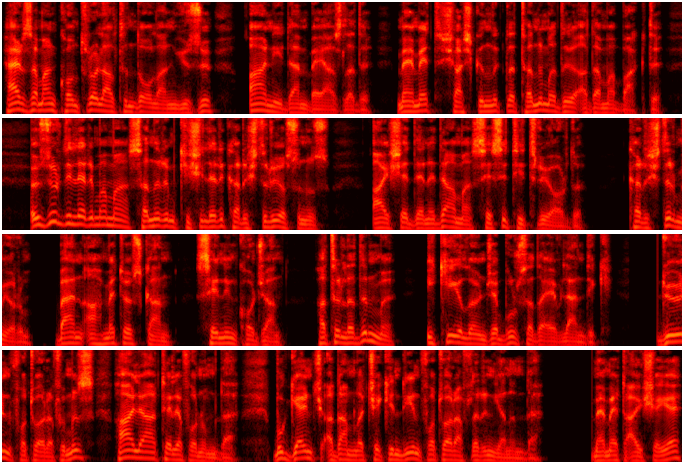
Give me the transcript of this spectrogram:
Her zaman kontrol altında olan yüzü aniden beyazladı. Mehmet şaşkınlıkla tanımadığı adama baktı. Özür dilerim ama sanırım kişileri karıştırıyorsunuz. Ayşe denedi ama sesi titriyordu. Karıştırmıyorum. Ben Ahmet Özkan, senin kocan. Hatırladın mı? İki yıl önce Bursa'da evlendik. Düğün fotoğrafımız hala telefonumda. Bu genç adamla çekindiğin fotoğrafların yanında. Mehmet Ayşe'ye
